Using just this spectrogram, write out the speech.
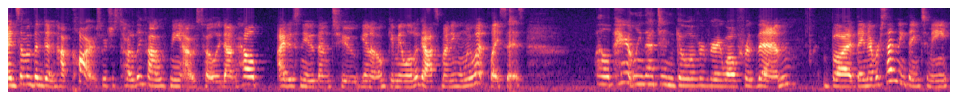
And some of them didn't have cars, which is totally fine with me. I was totally down to help. I just needed them to, you know, give me a little gas money when we went places. Well, apparently that didn't go over very well for them, but they never said anything to me,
